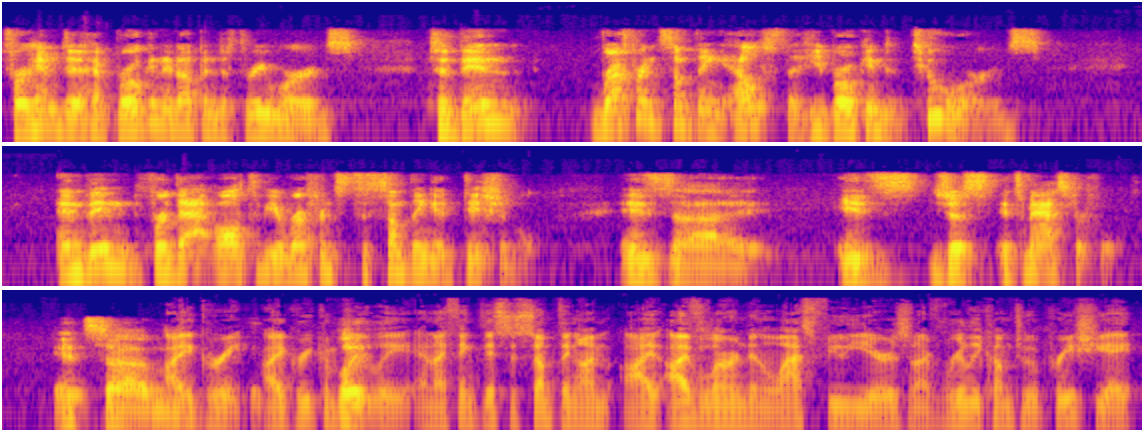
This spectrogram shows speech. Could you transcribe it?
For him to have broken it up into three words, to then reference something else that he broke into two words, and then for that all to be a reference to something additional is uh, is just it's masterful. It's um, I agree. I agree completely, and I think this is something I'm I, I've learned in the last few years, and I've really come to appreciate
